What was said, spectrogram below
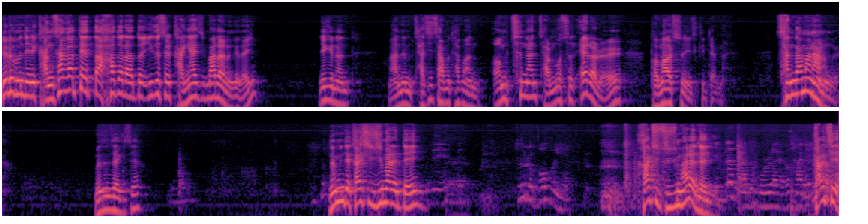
여러분들이 강사가 됐다 하더라도 이것을 강의하지 말라는 거다 여기는 만약 자칫 잘못하면 엄청난 잘못을 에러를 범할 수 있기 때문에 상담만 하는 거야. 무슨 얘기죠? 너민데 가르쳐 주지 말았대 들어보고 예. 가르쳐 주지 말아야 돼. 일단 나도 몰라요. 끝까지.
